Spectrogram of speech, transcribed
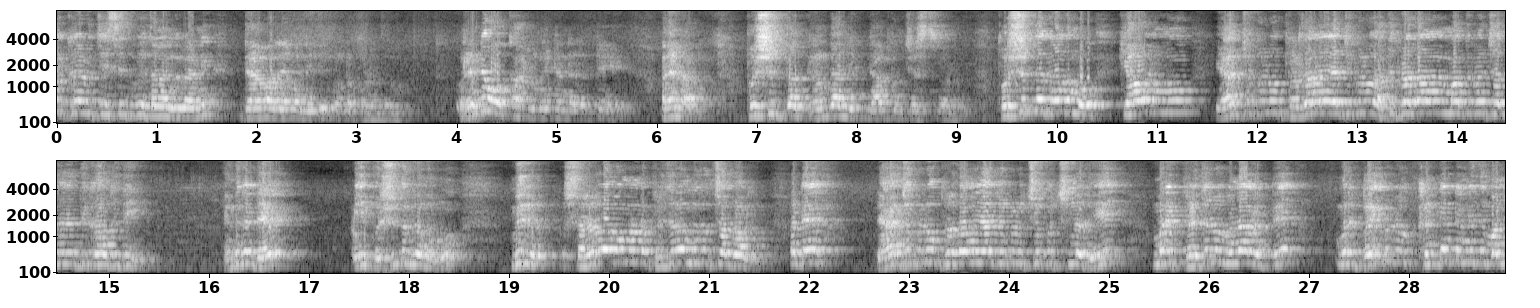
విక్రయం చేసే విధానంగా కానీ దేవాలయం అనేది ఉండకూడదు. రెండవ కారణం ఏంటంటే ఆయన పరిశుద్ధ గ్రంథాన్ని జ్ఞాపకం చేస్తున్నాడు. పరిశుద్ధ గ్రంథము కేవలము యాజకులు ప్రధాన యాజకులు అతి ప్రధానం మాత్రమే చదివేది కాదు ఇది. ఎందుకంటే ఈ పరిశుద్ధ గ్రంథము మీరు సరళంగా ఉన్న ప్రజలందరూ చదవాలి. అంటే యాజకులు ప్రధాన యాజకులు చూపించినది మరి ప్రజలు వినాలంటే మరి బైబిల్ కంటెంట్ అనేది మన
